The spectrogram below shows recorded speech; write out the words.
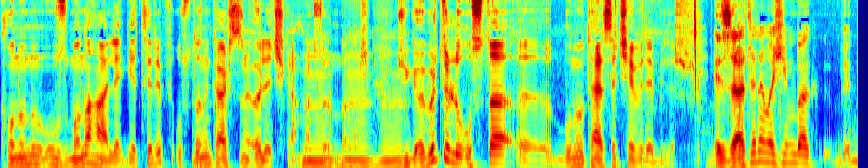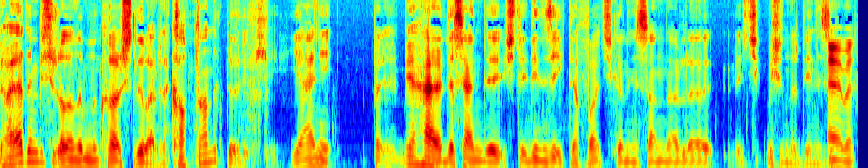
konunun uzmanı hale getirip ustanın karşısına öyle çıkarmak zorundalar. Çünkü öbür türlü usta e, bunu terse çevirebilir. E zaten ama şimdi bak hayatın bir sürü alanda bunun karşılığı var. Kaptanlık da öyle bir şey. Yani bir herhalde sen de işte denize ilk defa çıkan insanlarla çıkmışındır denize. Evet.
